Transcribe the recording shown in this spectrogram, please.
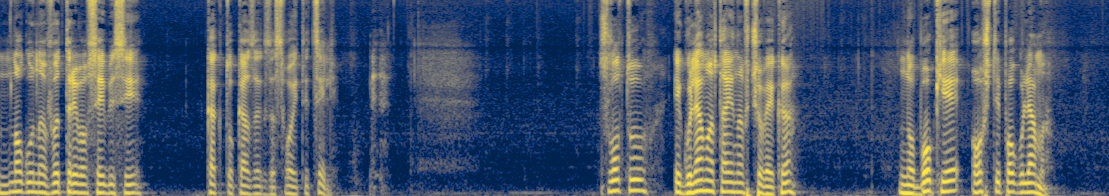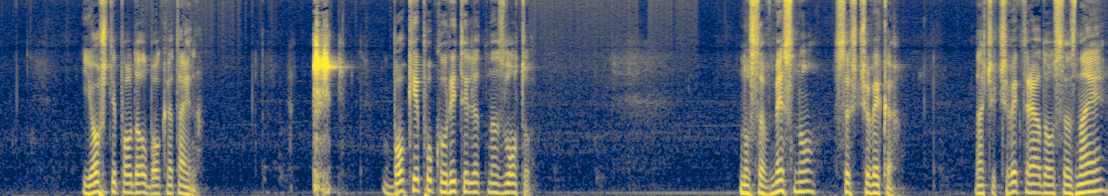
много навътре в себе си, както казах, за своите цели. Злото е голяма тайна в човека, но Бог е още по-голяма и още по-дълбока тайна. Бог е покорителят на злото, но съвместно с човека. Значи човек трябва да осъзнае,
